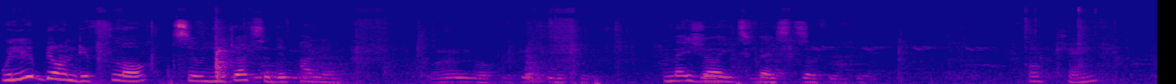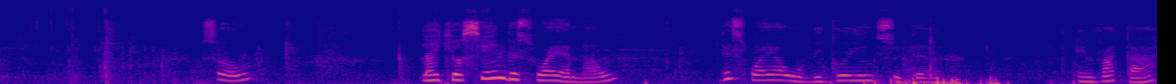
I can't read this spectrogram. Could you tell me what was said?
Will it be on the floor till you get to the panel? Run up, just want to- Measure it first. Okay. So, like you're seeing this wire now, this wire will be going to the inverter.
